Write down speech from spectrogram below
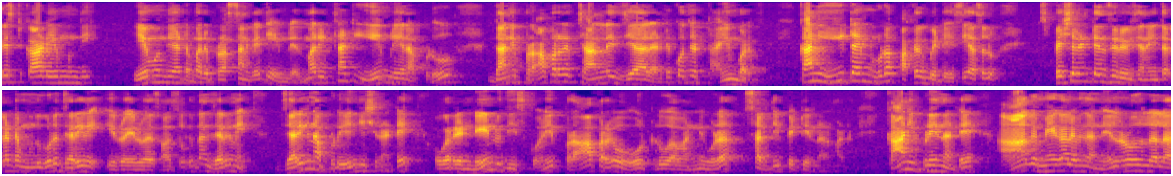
బెస్ట్ కార్డ్ ఏముంది? ఏముంది అంటే మరి ప్రస్తుతానికైతే ఏం లేదు. మరి ఇట్లాంటి ఏం లేనప్పుడు దాన్ని ప్రాపర్గా ఛానలైజ్ చేయాలంటే కొంచెం టైం పడుతుంది. కానీ ఈ టైం కూడా పక్కకు పెట్టేసి అసలు స్పెషల్ ఇంటెన్సివ్ రివిజన్ ఇంతకంటే ముందు కూడా జరిగినాయి. ఇరవై ఇరవై సంవత్సరాల క్రితం జరిగినాయి. జరిగినప్పుడు ఏం చేసిరంటే ఒక రెండేళ్ళు తీసుకొని ప్రాపర్గా ఓట్లు అవన్నీ కూడా సర్ది పెట్టిండ్రు అనమాట కానీ ఇప్పుడు ఏంటంటే ఆగ మేఘాల మీద నెల రోజులలో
